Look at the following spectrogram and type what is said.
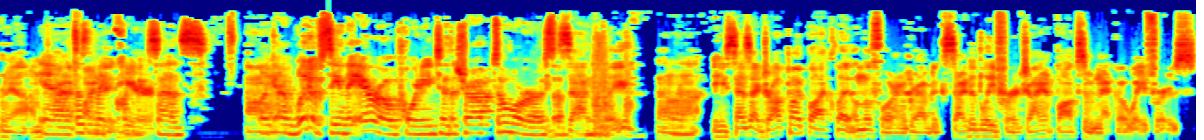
yeah, I'm yeah, it doesn't make it quite here. make sense. Um, like I would have seen the arrow pointing to the trap door or something. Exactly. Uh. He says, I dropped my blacklight on the floor and grabbed excitedly for a giant box of Necco wafers.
